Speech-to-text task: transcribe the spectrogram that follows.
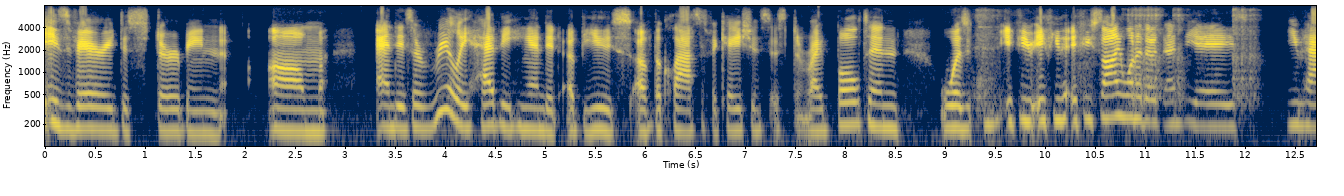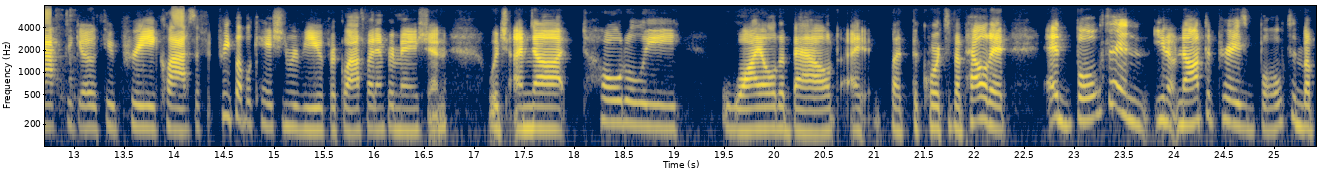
is very disturbing um, and is a really heavy-handed abuse of the classification system, right? Bolton was if you if you if you sign one of those NDAs you have to go through pre-classif- pre-publication review for classified information, which I'm not totally wild about, I, but the courts have upheld it. And Bolton, you know, not to praise Bolton, but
